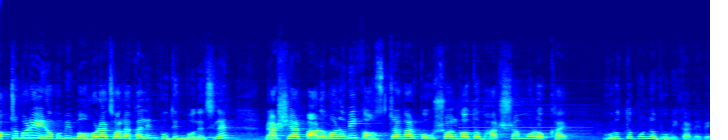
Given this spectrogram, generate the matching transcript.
অক্টোবরে এরকমই মহড়া চলাকালীন পুতিন বলেছিলেন, রাশিয়ার পারমাণবিক অস্ত্রাগার কৌশলগত ভারসাম্য রক্ষায় গুরুত্বপূর্ণ ভূমিকা নেবে।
